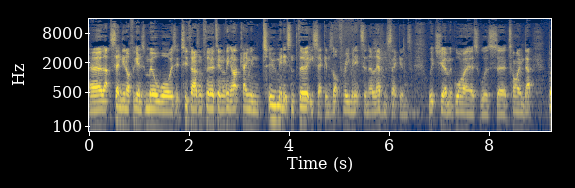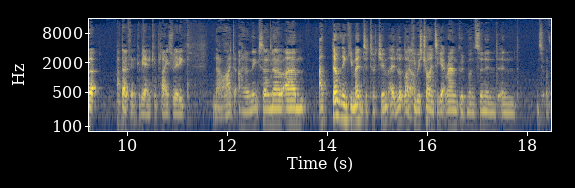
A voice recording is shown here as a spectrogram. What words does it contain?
Uh, that sending off against Millwall is it 2013? I think that came in two minutes and thirty seconds, not three minutes and eleven seconds, which uh, Maguire's was uh, timed at. But I don't think there could be any complaints really. No, I don't, I don't think so. No. Um, I don't think he meant to touch him. It looked like No. he was trying to get round Gudmundsson and and sort of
